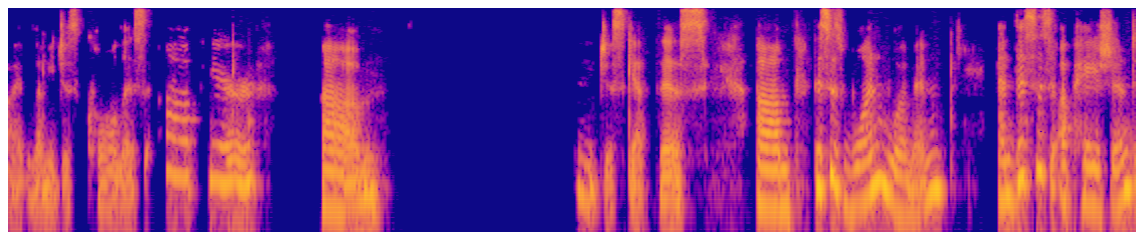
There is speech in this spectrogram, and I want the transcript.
let me just call this up here. Um, let me just get this. Um, this is one woman, and this is a patient,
